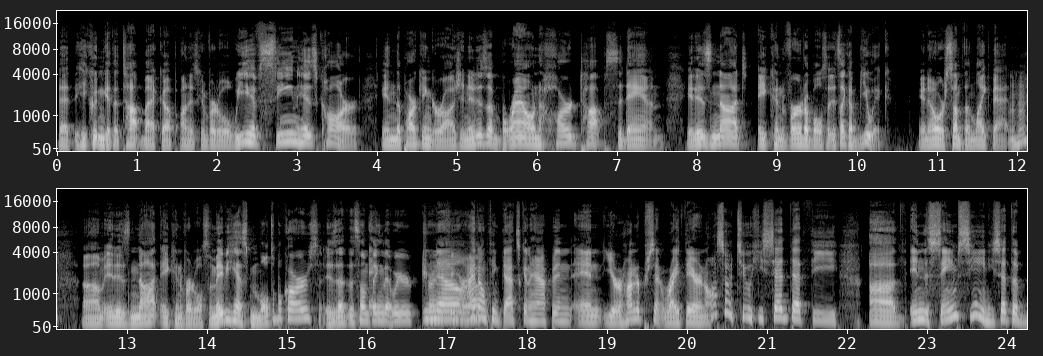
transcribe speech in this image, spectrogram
that he couldn't get the top back up on his convertible. We have seen his car in the parking garage, and it is a brown hardtop sedan. It is not a convertible, so it's like a Buick. You know, or something like that. Um, it is not a convertible, so maybe he has multiple cars. Is that the something that we're trying to no, figure out? I don't think that's going to happen. And you're 100% right there. And also, too, he said that the, uh, in the same scene, he said the,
